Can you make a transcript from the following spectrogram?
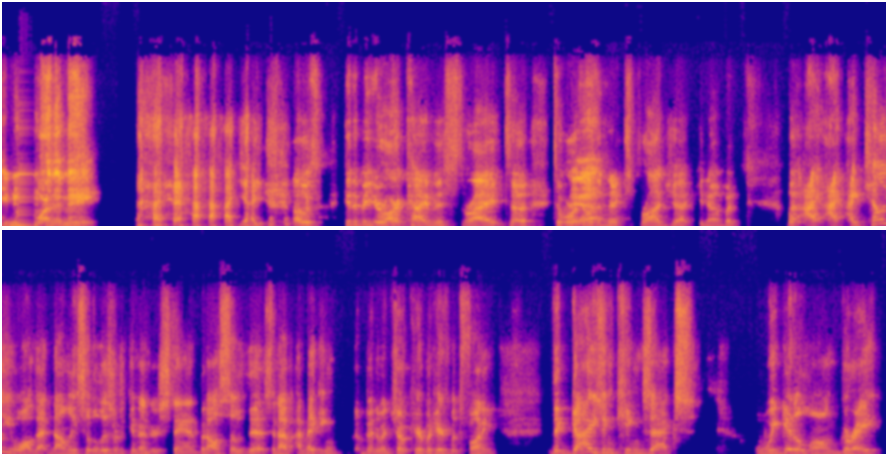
you knew more than me. yeah, I was going to be your archivist, right? To to work yeah. on the next project, you know. But but I, I, I tell you all that not only so the listeners can understand, but also this. And I'm, I'm making a bit of a joke here, but here's what's funny: the guys in King's X, we get along great,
